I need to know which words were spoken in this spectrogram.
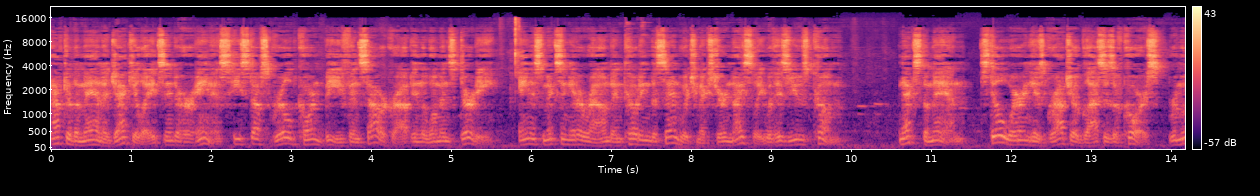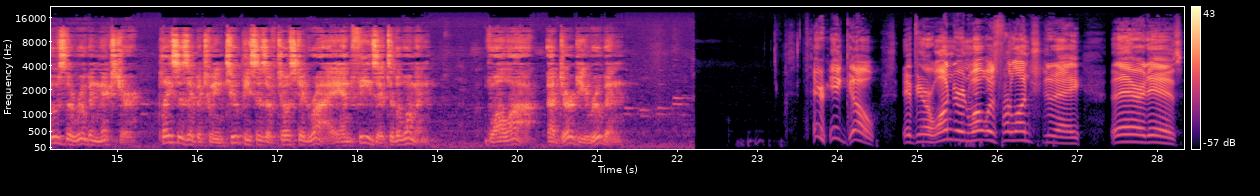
After the man ejaculates into her anus, he stuffs grilled corned beef and sauerkraut in the woman's dirty anus, mixing it around and coating the sandwich mixture nicely with his used cum. Next, the man, still wearing his Groucho glasses, of course, removes the Reuben mixture, places it between two pieces of toasted rye, and feeds it to the woman. Voila, a dirty Reuben. There you go. If you're wondering what was for lunch today, there it is.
